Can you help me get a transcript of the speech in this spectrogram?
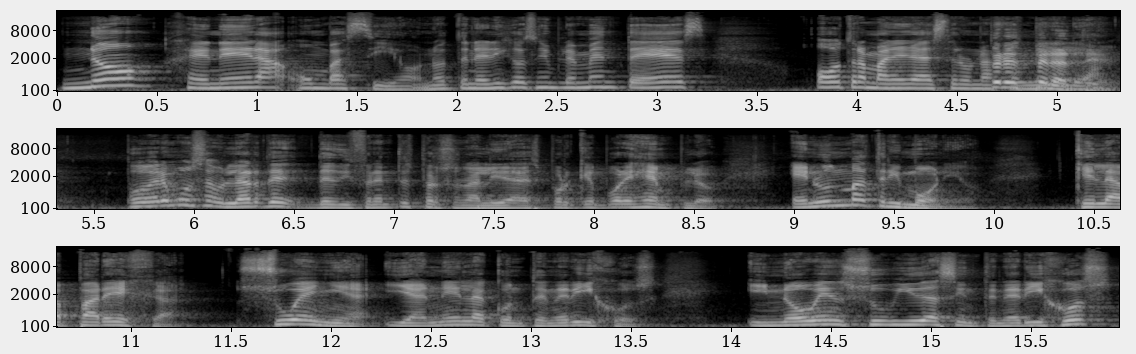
no genera un vacío. No tener hijos simplemente es otra manera de ser una Pero familia. Espérate, podremos hablar de, de diferentes personalidades, porque por ejemplo, en un matrimonio que la pareja sueña y anhela con tener hijos y no ven su vida sin tener hijos,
